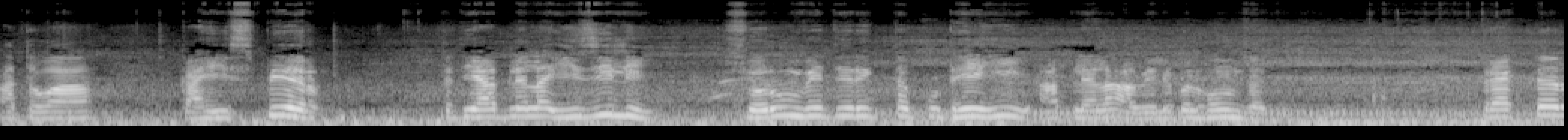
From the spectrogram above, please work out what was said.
अथवा काही स्पेअर तर ती आपल्याला इझिली शोरूम व्यतिरिक्त कुठेही आपल्याला अवेलेबल होऊन जाते. ट्रॅक्टर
